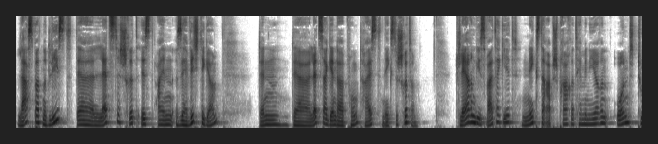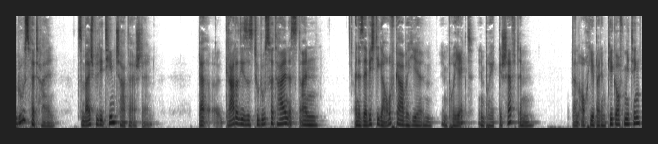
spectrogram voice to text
Last but not least, der letzte Schritt ist ein sehr wichtiger, denn der letzte Agenda-Punkt heißt nächste Schritte. Klären, wie es weitergeht, nächste Absprache terminieren und To-Dos verteilen. Zum Beispiel die Teamcharter erstellen. Da, gerade dieses To-Dos verteilen ist ein, eine sehr wichtige Aufgabe hier im, im Projekt, im Projektgeschäft, im, dann auch hier bei dem Kickoff-Meeting,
